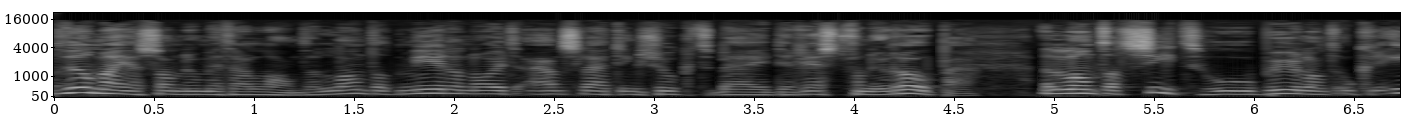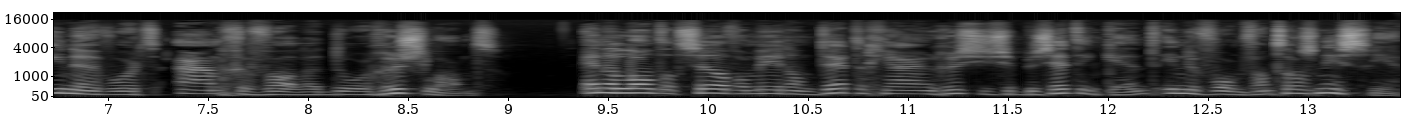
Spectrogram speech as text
Wat wil Maya Sandu met haar land? Een land dat meer dan ooit aansluiting zoekt bij de rest van Europa. Een land dat ziet hoe buurland Oekraïne wordt aangevallen door Rusland. En een land dat zelf al meer dan 30 jaar een Russische bezetting kent in de vorm van Transnistrië.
